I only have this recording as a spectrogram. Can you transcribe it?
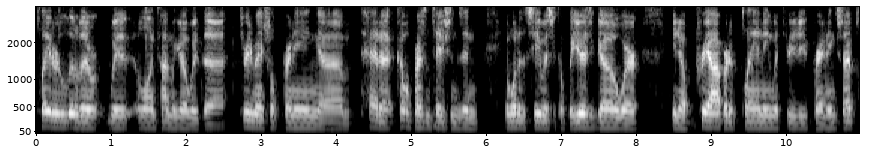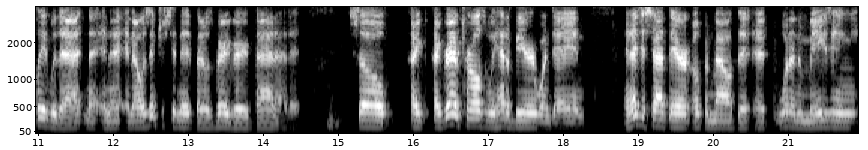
played a little bit with a long time ago with uh, three dimensional printing. Um, had a couple presentations in in one of the CWIS a couple years ago where you know preoperative planning with 3D printing. So I played with that and I, and I, and I was interested in it, but I was very very bad at it. So I, I grabbed Charles and we had a beer one day and and I just sat there open mouth at, at what an amazing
